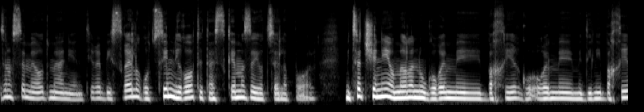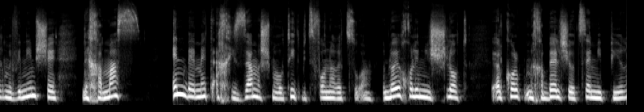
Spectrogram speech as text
זה נושא מאוד מעניין. תראה, בישראל רוצים לראות את ההסכם הזה יוצא לפועל. מצד שני, אומר לנו גורם אה, בכיר, גורם אה, מדיני בכיר, מבינים שלחמאס אין באמת אחיזה משמעותית בצפון הרצועה. הם לא יכולים לשלוט על כל מחבל שיוצא מפיר,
